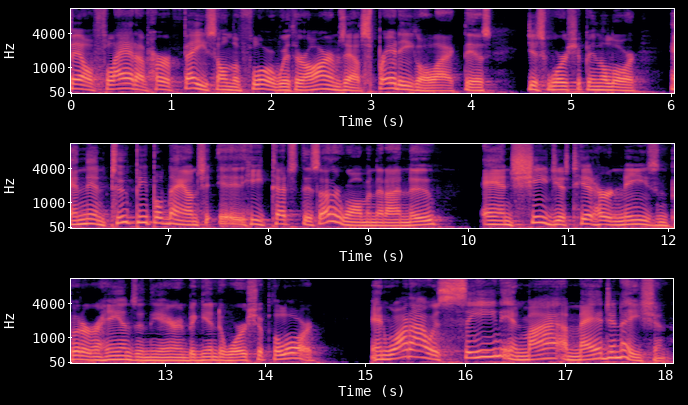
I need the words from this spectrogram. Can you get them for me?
fell flat of her face on the floor with her arms out, spread eagle like this just worshiping the Lord. And then two people down, eh, he touched this other woman that I knew, and she just hit her knees and put her hands in the air and began to worship the Lord. And what I was seeing in my imagination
